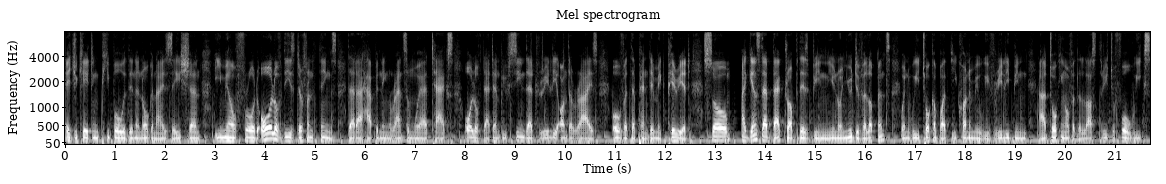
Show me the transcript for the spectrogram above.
educating people within an organization, email fraud, all of these different things that are happening, ransomware attacks, all of that. And we've seen that really on the rise over the pandemic period. So, against that backdrop, there's been, you know, new developments. When we talk about the economy, we've really been uh, talking over the last three to four weeks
